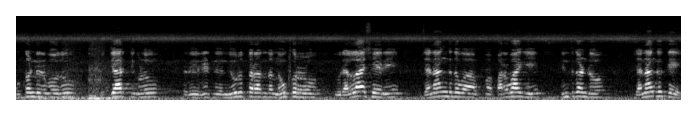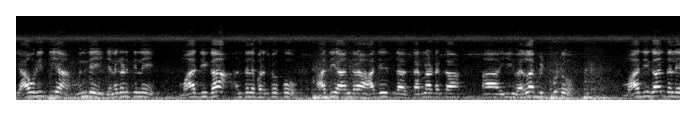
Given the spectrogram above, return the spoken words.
ಮುಖಂಡಿರ್ಬೋದು, ವಿದ್ಯಾರ್ಥಿಗಳು ನಿವೃತ್ತರಾದ ನೌಕರರು, ಇವರೆಲ್ಲ ಸೇರಿ ಜನಾಂಗದ ಪರವಾಗಿ ನಿಂತ್ಕೊಂಡು ಜನಾಂಗಕ್ಕೆ ಯಾವ ರೀತಿಯ ಮುಂದೆ ಜನಗಣತಿನೇ ಮಾದಿಗ ಅಂತಲೇ ಬರೆಸ್ಬೇಕು? ಆದಿ ಆಂಧ್ರ, ಆದಿ ಕರ್ನಾಟಕ ಇವೆಲ್ಲ ಬಿಟ್ಬಿಟ್ಟು ಮಾದಿಗ ಅಂತಲೇ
